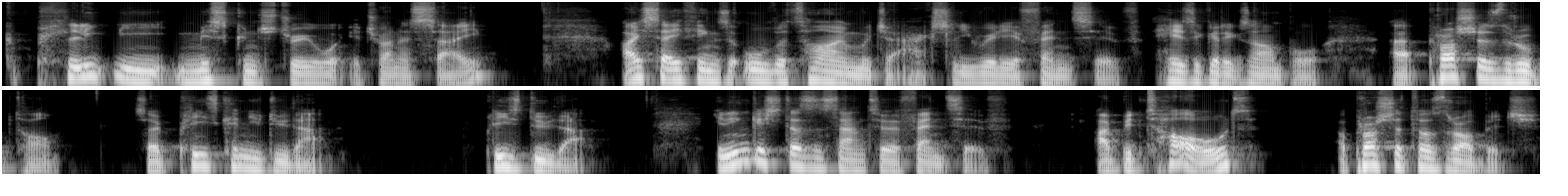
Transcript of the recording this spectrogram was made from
completely misconstrue what you're trying to say. I say things all the time which are actually really offensive. Here's a good example. Uh, proszę zrób to. So please, can you do that? Please do that. In English, doesn't sound too offensive. I've been told, proszę to zrobić.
